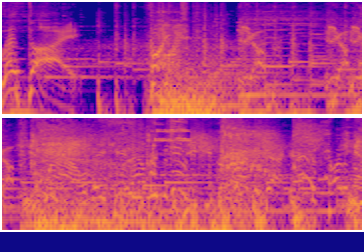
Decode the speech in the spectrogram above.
let die. Fight! Yup. Yup. Yup. Wow, they came out with a sneaky surprise attack at the start of the.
